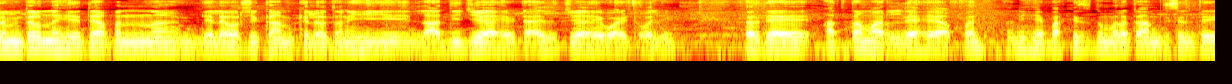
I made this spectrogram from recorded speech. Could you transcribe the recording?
तर मित्रांनो हे ते आपण गेल्या वर्षी काम केलं होतं आणि ही लादी जी आहे टाईल्स जी आहे व्हाईटवाली तर ते आहे आत्ता मारले आहे आपण आणि हे बाकीचं तुम्हाला काम दिसेल ते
